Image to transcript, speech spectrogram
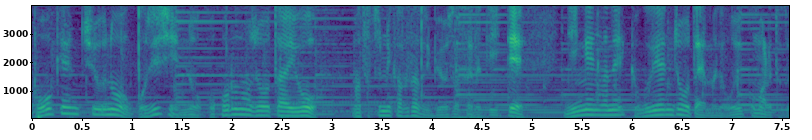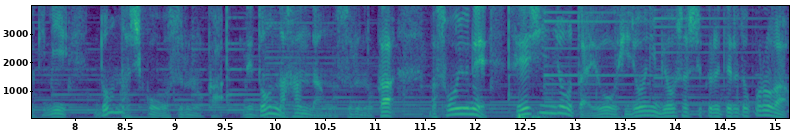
冒険中のご自身の心の状態をまあ、包み隠さず描写されていて人間がね極限状態まで追い込まれた時にどんな思考をするのかでどんな判断をするのか、まあ、そういうね精神状態を非常に描写してくれてるところが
